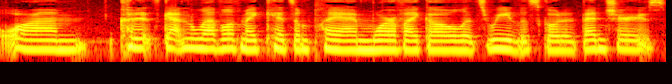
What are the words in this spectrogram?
Um, couldn't get in the level with my kids and play. I'm more of like, oh, let's read, let's go to adventures.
